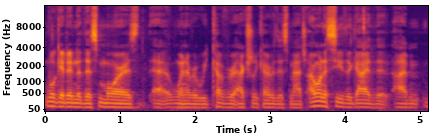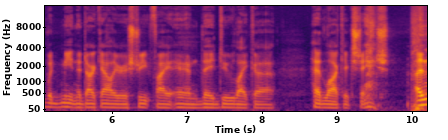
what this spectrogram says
we'll get into this more as uh, whenever we cover actually cover this match. I want to see the guy that I would meet in a dark alley or a street fight, and they do like a headlock exchange. And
